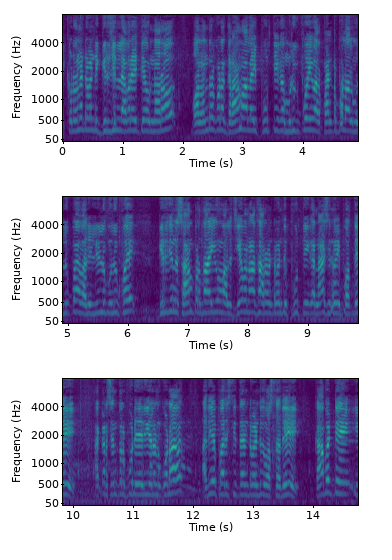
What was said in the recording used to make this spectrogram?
ఇక్కడ ఉన్నటువంటి గిరిజనులు ఎవరైతే ఉన్నారో వాళ్ళందరూ కూడా గ్రామాలై పూర్తిగా మునిగిపోయి వాళ్ళ పంట పొలాలు మునిగిపోయి వాళ్ళ ఇల్లు మునిగిపోయి గిరిజన సాంప్రదాయం వాళ్ళ జీవనాధారం అటువంటి పూర్తిగా నాశనం అయిపోద్ది. అక్కడ చింతలపూడి ఏరియాలను కూడా అదే పరిస్థితి అనేటువంటిది వస్తుంది. కాబట్టి ఈ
